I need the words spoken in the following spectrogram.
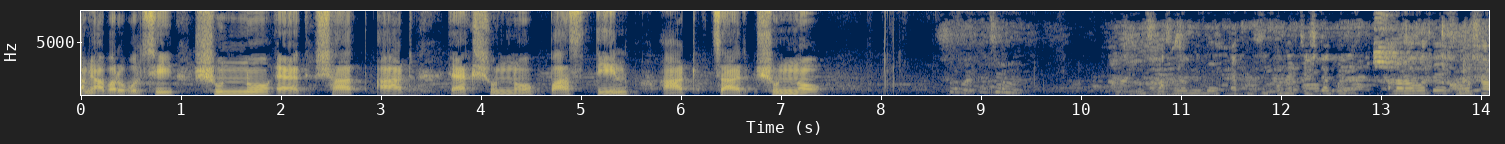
আমি আবারও বলছি, শূন্য এক সাত আট এক শূন্য পাঁচ তিন আট চার শূন্য। সকলে মিলে একত্রিত হয়ে চেষ্টা করি। আল্লাহ রহমতে সমস্যা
